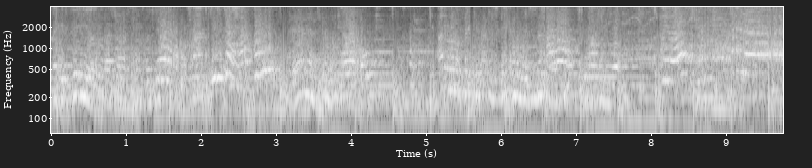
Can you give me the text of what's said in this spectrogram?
Made videos. I saw some of the yeah, videos. you still have those? Yeah. I don't know if they can understand what we're saying. I don't know. We love you. I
